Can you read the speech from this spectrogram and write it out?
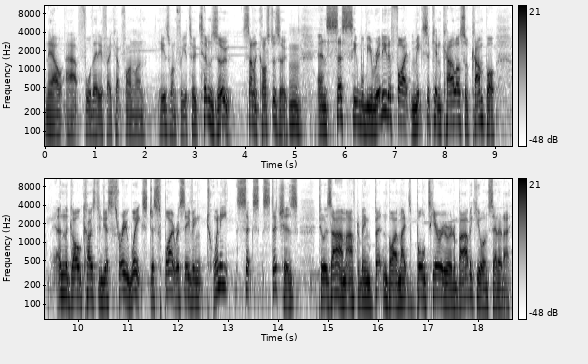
Now, uh, for that FA Cup final, and here's one for you too Tim Tszyu, son of Kostya Tszyu, insists he will be ready to fight Mexican Carlos Ocampo in the Gold Coast in just three weeks, despite receiving 26 stitches to his arm after being bitten by a mate's bull terrier at a barbecue on Saturday.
